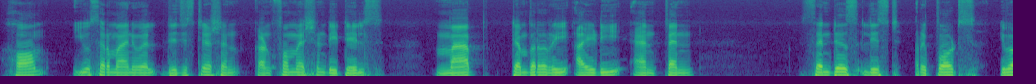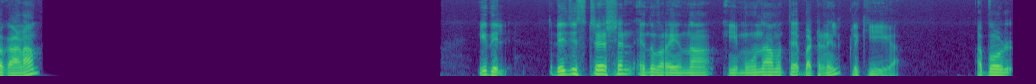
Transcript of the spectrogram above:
home user manual registration confirmation details map temporary I D and PEN centres list reports ഇവ കാണാം. ഇതിൽ രജിസ്ട്രേഷൻ എന്ന് പറയുന്ന ഈ മൂന്നാമത്തെ ബട്ടണിൽ ക്ലിക്ക് ചെയ്യുക. അപ്പോൾ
